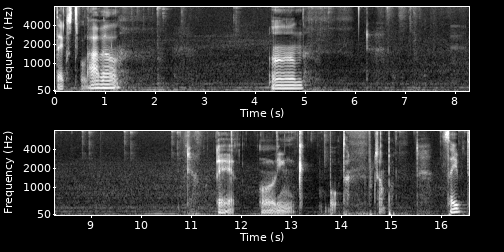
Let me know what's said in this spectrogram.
text label and a link button for example. Saved.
